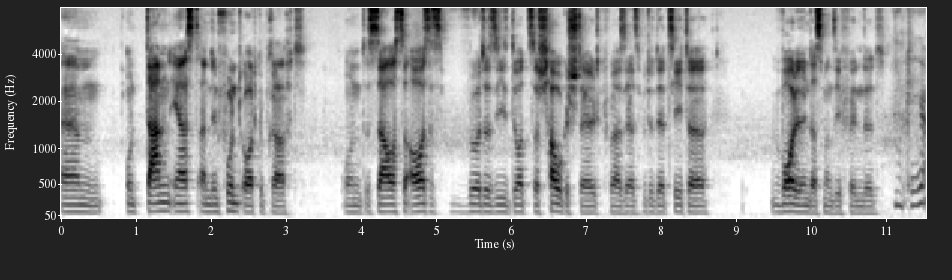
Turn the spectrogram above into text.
Ähm, und dann erst an den Fundort gebracht. Und es sah auch so aus, als würde sie dort zur Schau gestellt, quasi, als würde der Täter wollen, dass man sie findet. Okay.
